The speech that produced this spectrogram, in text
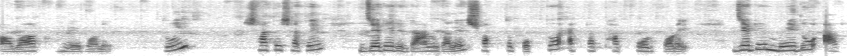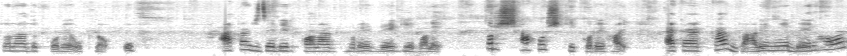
অবাক হয়ে বলে, তুই? সাথে সাথেই জেডির ডান গালে শক্তপোক্ত একটা থাপ্পড় পড়ে জেডি মৃদু আর্তনাদ করে উঠল, উফ! আকাশ জেডির কলার ধরে রেগে বলে, তোর সাহস কি করে হয়? একা একা গাড়ি নিয়ে বের হওয়ার?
